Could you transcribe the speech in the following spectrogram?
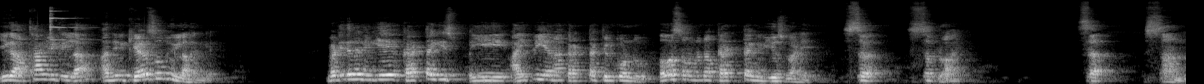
ಈಗ ಅರ್ಥ ಆಗ್ಲಿಕ್ಕಿಲ್ಲ. ಅದು ನಿಮಗೆ ಕೇಳಿಸೋದು ಇಲ್ಲ ಹಂಗೆ. ಬಟ್ ಇದನ್ನ ನಿಮಗೆ ಕರೆಕ್ಟ್ ಆಗಿ ಈ ಐ ಪಿ ಅನ್ನ ಕರೆಕ್ಟ್ ಆಗಿ ತಿಳ್ಕೊಂಡು ಅ ಸೌಂಡ್ ಕರೆಕ್ಟ್ ಆಗಿ ಯೂಸ್ ಮಾಡಿ. ಸ ಸಪ್ಲೈ ಸ ಸನ್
